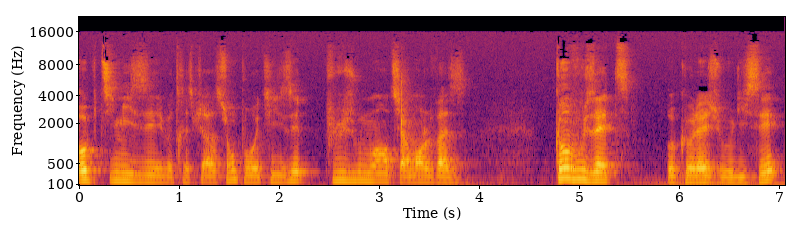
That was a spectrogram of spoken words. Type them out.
optimiser votre respiration pour utiliser plus ou moins entièrement le vase. Quand vous êtes au collège ou au lycée,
